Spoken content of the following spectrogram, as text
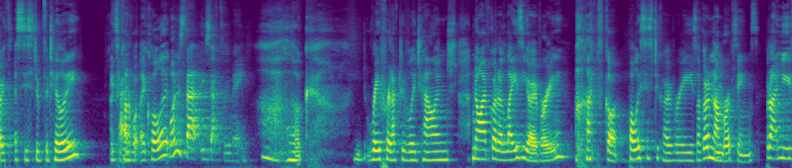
both assisted fertility. It's Okay. kind of what they call it. What does that exactly mean? Look, reproductively challenged. No, I've got a lazy ovary. I've got polycystic ovaries. I've got a number of things. But I knew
